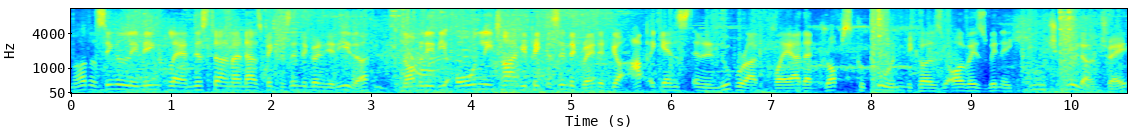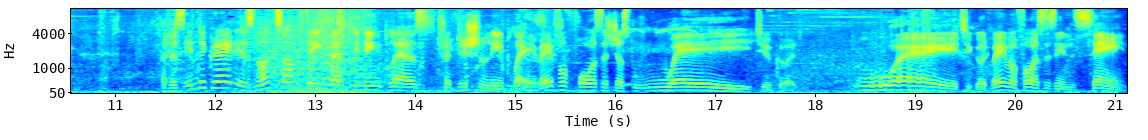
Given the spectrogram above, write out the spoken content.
Not a single Li Ming player in this tournament has picked Disintegrate yet either. Normally the only time you pick Disintegrate is if you're up against an Anub'arak player that drops Cocoon because you always win a huge cooldown trade. But Disintegrate is not something that Li Ming players traditionally play. Wave of Force is just way too good. Way too good. Wave of Force is insane.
